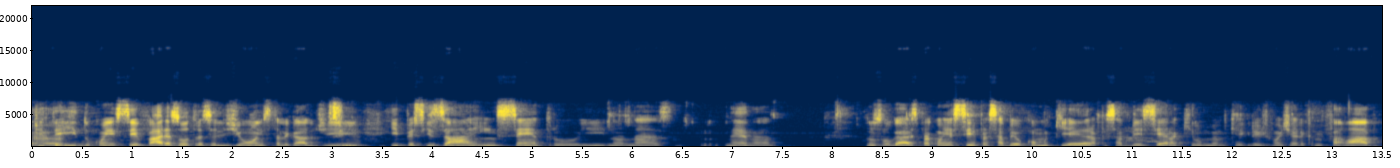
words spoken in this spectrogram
de Aham. ter ido conhecer várias outras religiões, tá ligado? De Sim. ir pesquisar, em centro, e nas, né, na- nos lugares pra conhecer, pra saber como que era, pra saber se era aquilo mesmo que a igreja evangélica me falava.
